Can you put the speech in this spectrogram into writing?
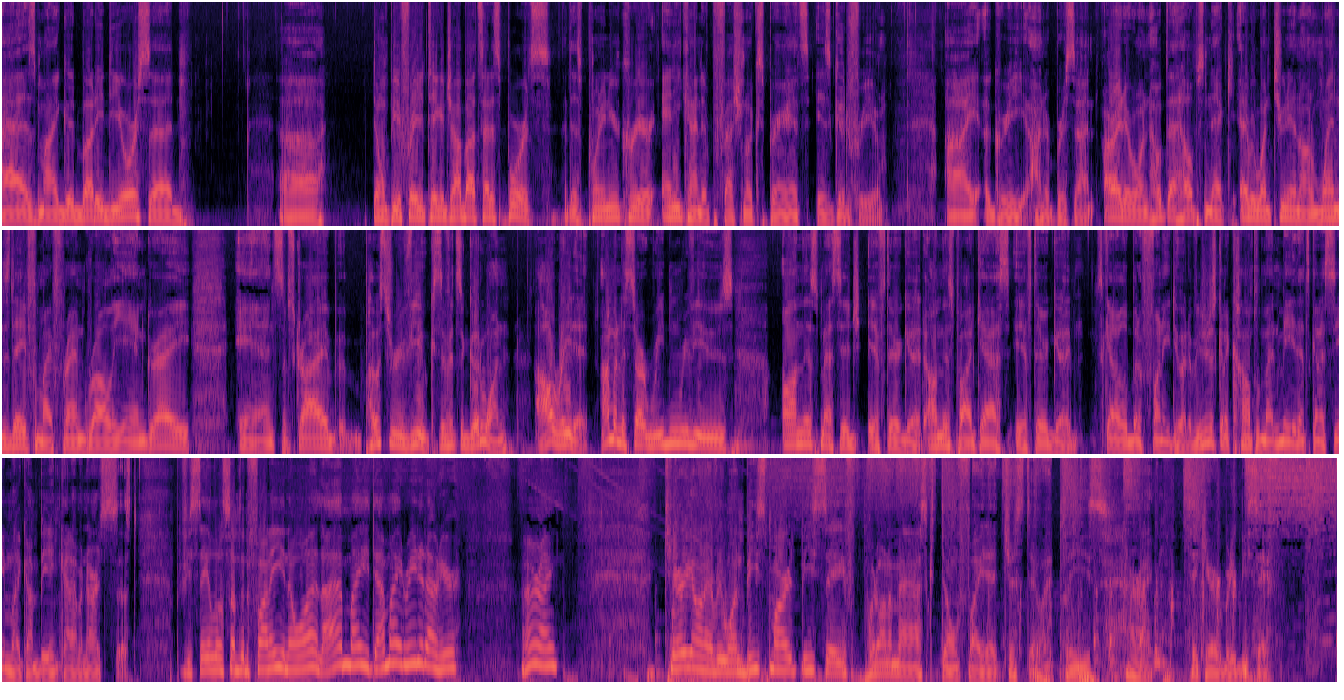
As my good buddy Dior said, uh, don't be afraid to take a job outside of sports. At this point in your career, any kind of professional experience is good for you. I agree 100%. All right, everyone. Hope that helps, Nick. Everyone, tune in on Wednesday for my friend Raleigh Anne Gray and subscribe, post a review because if it's a good one, I'll read it. I'm going to start reading reviews on this message if they're good, on this podcast if they're good. It's got a little bit of funny to it. If you're just going to compliment me, that's going to seem like I'm being kind of a narcissist. But if you say a little something funny, you know what? I might I might read it out here. All right. Carry on, everyone. Be smart, be safe, put on a mask, don't fight it. Just do it, please. All right. Take care, everybody. Be safe.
